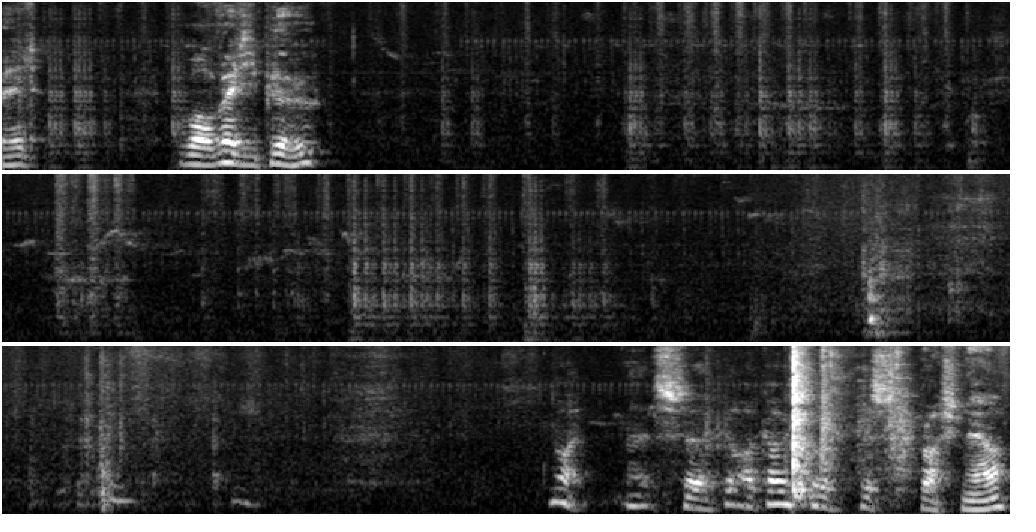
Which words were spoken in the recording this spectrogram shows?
red, well already blue. Right, let's, uh, I'll go to this brush now,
